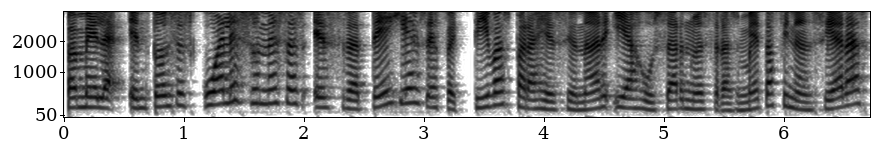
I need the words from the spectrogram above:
Pamela, entonces, ¿cuáles son esas estrategias efectivas para gestionar y ajustar nuestras metas financieras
